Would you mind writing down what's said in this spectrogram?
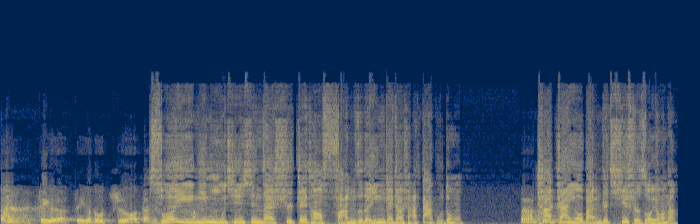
这个这个都知道，但是所以你母亲现在是这套房子的应该叫啥大股东？嗯，他占有百分之七十左右呢。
